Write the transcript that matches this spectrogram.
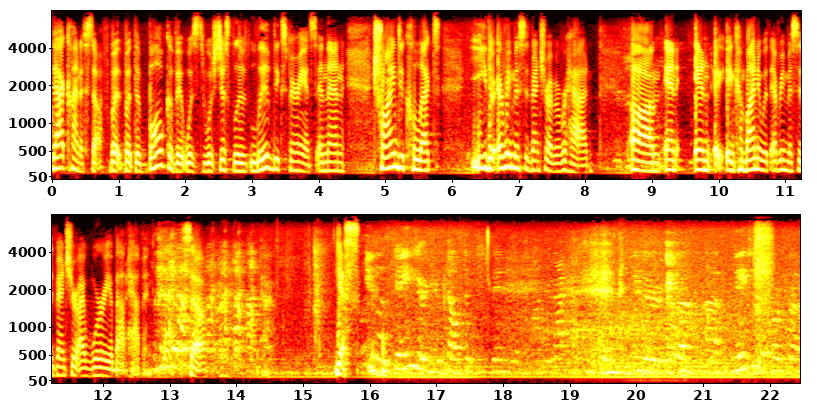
that kind of stuff. But but the bulk of it was was just lived, lived experience, and then trying to collect either every misadventure I've ever had, um, and and and combine it with every misadventure I worry about having. So, yes. You know, danger you that you've been in on your backpacking either from uh, nature or from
